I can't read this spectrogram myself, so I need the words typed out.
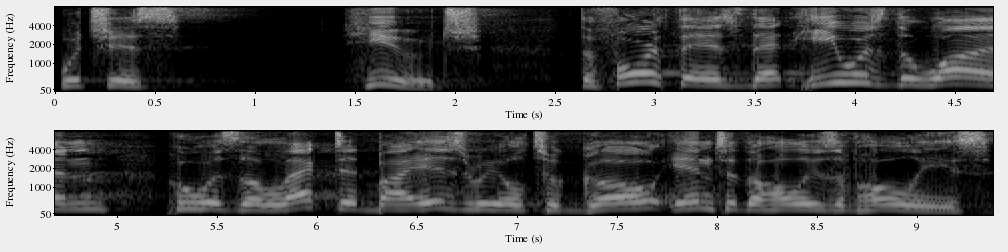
which is huge. The fourth is that he was the one who was elected by Israel to go into the holies of holies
